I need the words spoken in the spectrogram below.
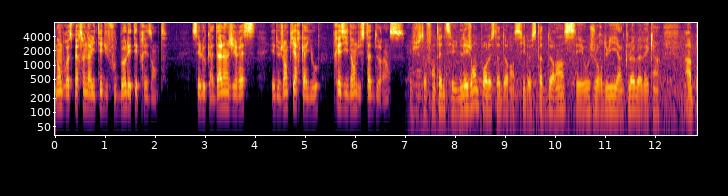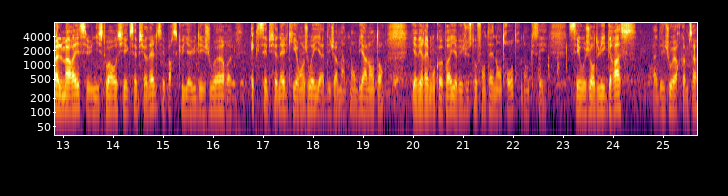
Nombreuses personnalités du football étaient présentes. C'est le cas d'Alain Giresse et de Jean-Pierre Caillot, président du Stade de Reims. Justo Fontaine, c'est une légende pour le Stade de Reims. Si le Stade de Reims c'est aujourd'hui un club avec un, un palmarès, c'est une histoire aussi exceptionnelle, c'est parce qu'il y a eu des joueurs exceptionnels qui ont joué il y a déjà maintenant bien longtemps. Il y avait Raymond Coppa, il y avait Justo Fontaine entre autres. Donc c'est aujourd'hui grâce à des joueurs comme ça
